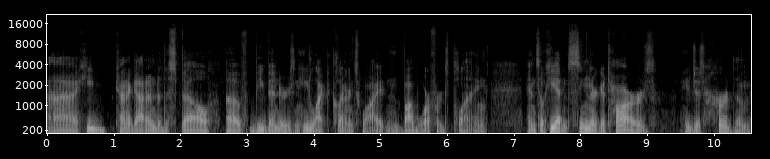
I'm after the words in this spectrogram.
uh, he kind of got under the spell of B Benders and he liked Clarence White and Bob Warford's playing. And so he hadn't seen their guitars, he just heard them,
